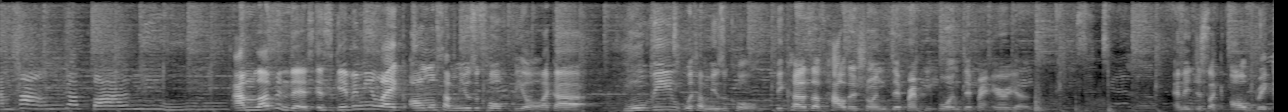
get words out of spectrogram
I'm hung up on you. I'm loving this. It's giving me like almost a musical feel, like a movie with a musical because of how they're showing different people in different areas. And they just like all break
